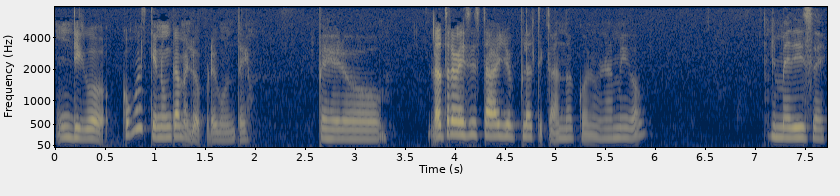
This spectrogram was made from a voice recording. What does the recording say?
digo, ¿cómo es que nunca me lo pregunté? Pero la otra vez estaba yo platicando con un amigo y me dice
